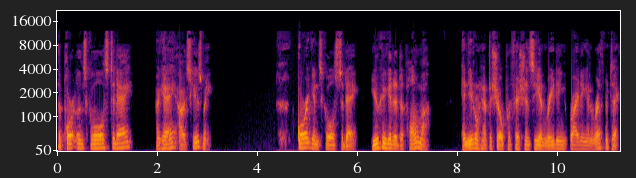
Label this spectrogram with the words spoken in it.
The Portland schools today, okay, oh, excuse me. Oregon schools today, you can get a diploma and you don't have to show proficiency in reading, writing, and arithmetic.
